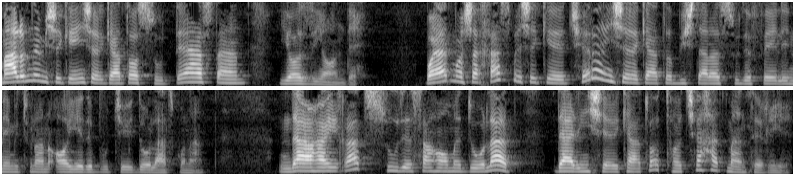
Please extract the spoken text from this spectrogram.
معلوم نمیشه که این شرکت ها سودده هستن یا زیانده. باید مشخص بشه که چرا این شرکت ها بیشتر از سود فعلی نمی‌تونن آید بودجه دولت کنن. در حقیقت سود سهام دولت در این شرکت ها تا چه حد منطقیه؟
